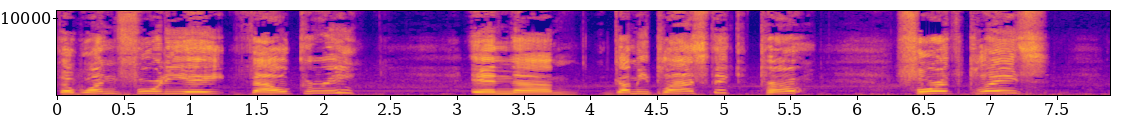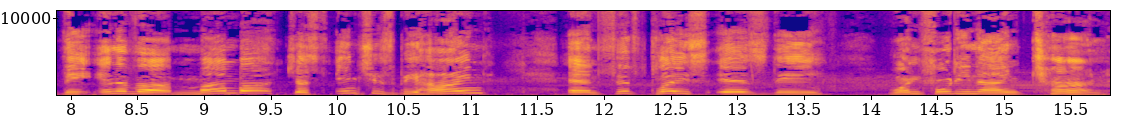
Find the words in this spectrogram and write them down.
the 148 Valkyrie in um, gummy plastic pro. Fourth place, the Innova Mamba, just inches behind. And fifth place is the 149 Tern.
